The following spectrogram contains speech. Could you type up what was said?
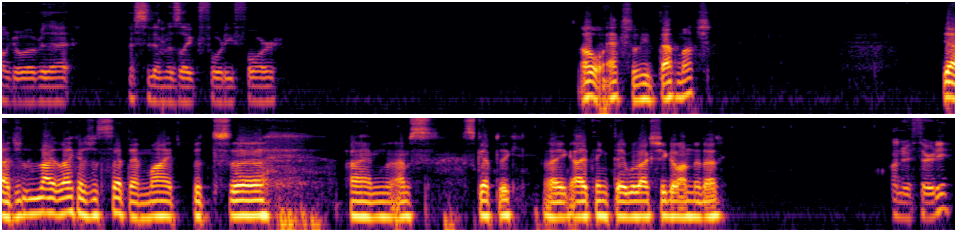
I'll go over that. I see them as like 44. Oh, actually, that much? Yeah, like, like I just said, they might, but uh, I'm I'm s- skeptic. Like I think they will actually go under that. Under 30?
